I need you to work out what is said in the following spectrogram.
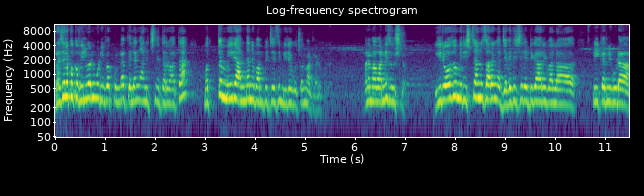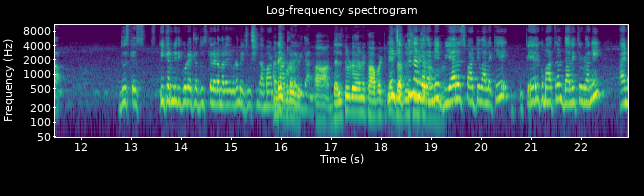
ప్రజలకు ఒక విలువను కూడా ఇవ్వకుండా తెలంగాణ ఇచ్చిన తర్వాత మొత్తం మీరే అందరిని పంపించేసి మీరే కూర్చొని మాట్లాడుకున్నారు. మనం అవన్నీ చూసినాం. ఈరోజు మీరు ఇష్టానుసారంగా జగదీష్ రెడ్డి గారి వాళ్ళ స్పీకర్ని కూడా దూసుకె స్పీకర్ మీదకి కూడా ఎట్లా దూసుకెళ్ళడం అనేది కూడా మీరు చూసిన మాట దళితుడు అని కాబట్టి నేను చెప్తున్నాను కదండి. బీఆర్ఎస్ పార్టీ వాళ్ళకి పేరుకు మాత్రం దళితుడు అని ఆయన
